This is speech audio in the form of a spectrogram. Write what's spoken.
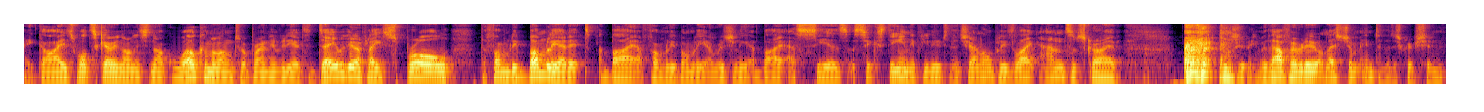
Hey guys, what's going on? It's Nock. Welcome along to a brand new video. Today we're going to play Sprawl, the Fumbly Bumbly edit by Fumbly Bumbly, originally by a Sears16. If you're new to the channel, please like and subscribe. Without further ado, let's jump into the description.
